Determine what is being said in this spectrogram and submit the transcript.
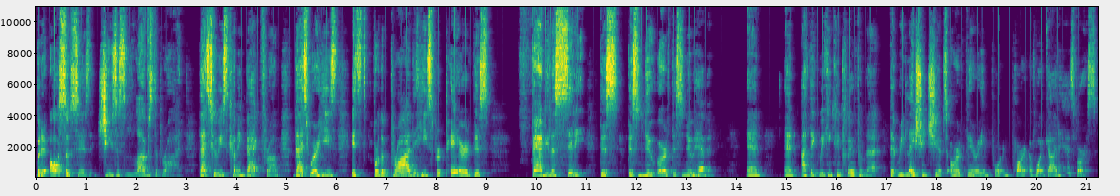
But it also says that Jesus loves the bride that's who he's coming back from. That's where he's, it's for the bride that he's prepared this fabulous city, this, this new earth, this new heaven. And, and I think we can conclude from that that relationships are a very important part of what God has for us.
